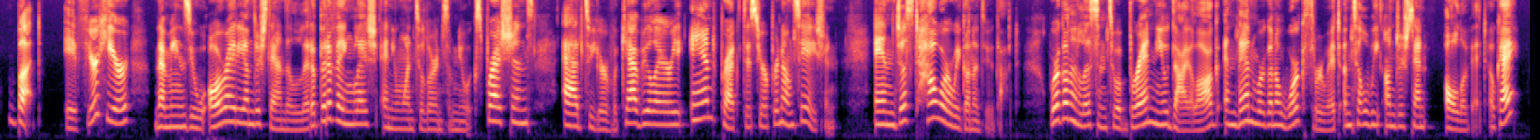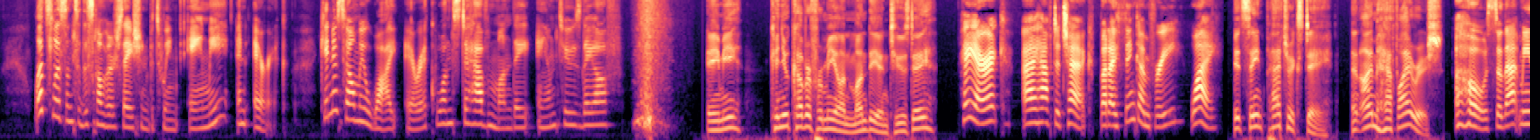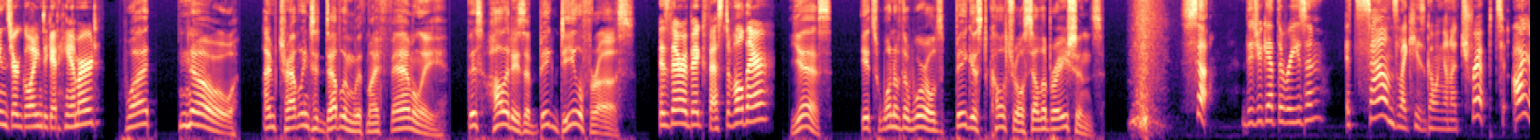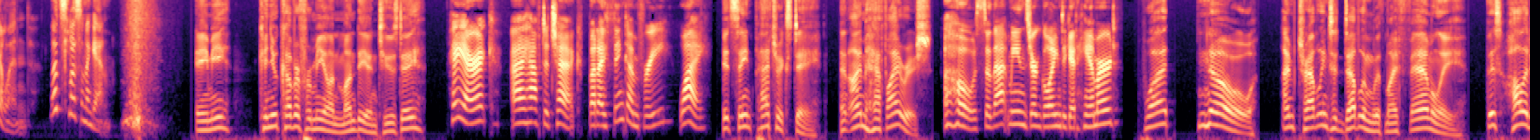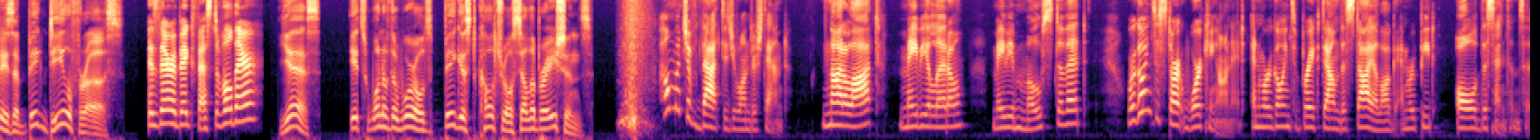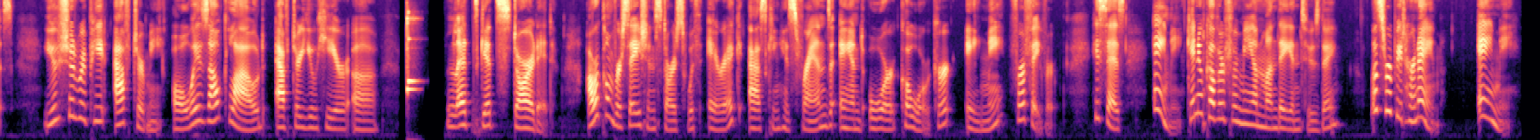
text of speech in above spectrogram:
But if you're here, that means you already understand a little bit of English and you want to learn some new expressions, add to your vocabulary, and practice your pronunciation. And just how are we going to do that? We're going to listen to a brand new dialogue and then we're going to work through it until we understand all of it, okay? Let's listen to this conversation between Amy and Eric. Can you tell me why Eric wants to have Monday and Tuesday off? Amy, can you cover for me on Monday and Tuesday? Hey, Eric. I have to check, but I think I'm free. Why? It's St. Patrick's Day, and I'm half Irish. Oh, so that means you're going to get hammered? What? No. I'm traveling to Dublin with my family. This holiday's a big deal for us. Is there a big festival there? Yes, it's one of the world's biggest cultural celebrations. So, did you get the reason? It sounds like he's going on a trip to Ireland. Let's listen again. Amy, can you cover for me on Monday and Tuesday? Hey, Eric. I have to check, but I think I'm free. Why? It's St. Patrick's Day, and I'm half Irish. Oh, so that means you're going to get hammered? What? No. I'm traveling to Dublin with my family. This holiday's a big deal for us. Is there a big festival there? Yes, it's one of the world's biggest cultural celebrations. How much of that did you understand? Not a lot, maybe a little, maybe most of it. We're going to start working on it and we're going to break down this dialogue and repeat all the sentences. You should repeat after me, always out loud, after you hear a. Let's get started. Our conversation starts with Eric asking his friend and or coworker Amy for a favor. He says, "Amy, can you cover for me on Monday and Tuesday?" Let's repeat her name. Amy.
